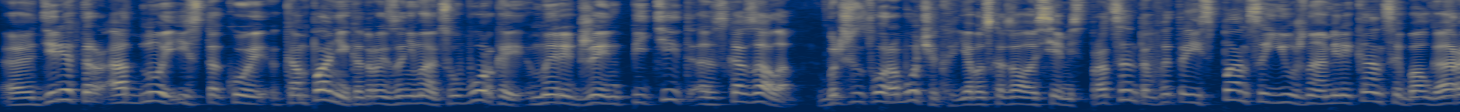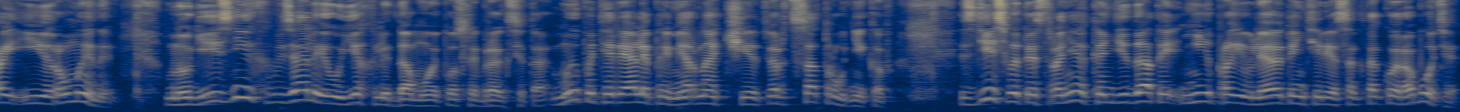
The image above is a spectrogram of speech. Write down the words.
Э, директор одной из такой компаний, которая занимается уборкой, Мэри Джейн Петит, э, сказала, большинство рабочих, я бы сказала 70%, это испанцы, южноамериканцы, болгары и румыны. Многие из них взяли и уехали домой после Брексита. Мы потеряли примерно четверть сотрудников. Здесь, в этой стране, кандидаты не проявляют интереса к такой работе.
